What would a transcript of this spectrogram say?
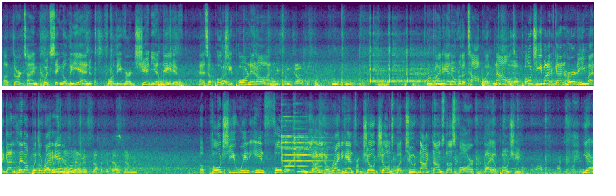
A third time could signal the end for the Virginia native as Apochi pouring it on. Right hand over the top, but now Apochi, he might have gotten hurt. He might have gotten lit up with the right hand. Gentlemen, stop at the bell, gentlemen. Apochi went in forward and he ate a right hand from Joe Jones, but two knockdowns thus far by Apochi. Yeah,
